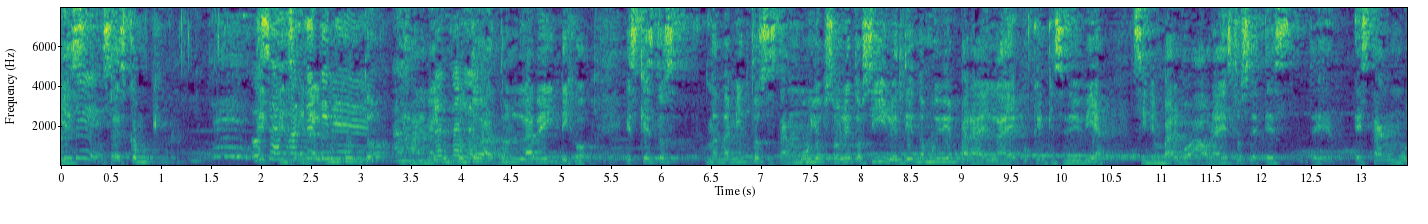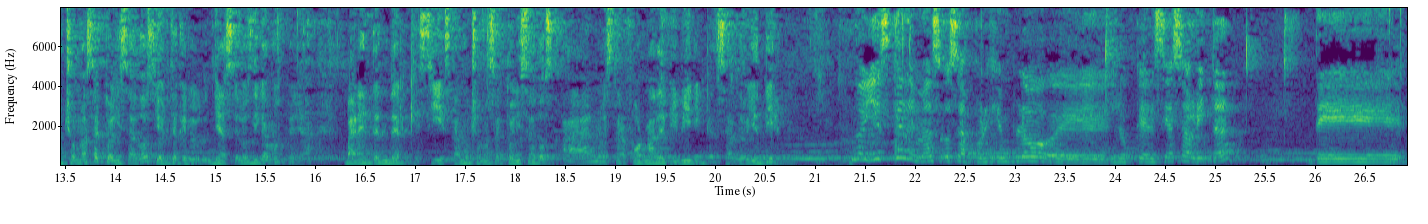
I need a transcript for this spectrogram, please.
y es, aparte- o sea, es como que O en- sea, en, algún tiene- punto, Ajá, ajá, en algún dale. punto Anton Lavey dijo, es que estos mandamientos están muy obsoletos, sí, lo entiendo muy bien para la época en que se vivía. Sin embargo, ahora estos este, están mucho más actualizados y ahorita que ya se los digamos, pues ya van a entender que sí, están mucho más actualizados a nuestra forma de vivir y pensar de hoy en día. No, y es que además, o sea, por ejemplo, eh, lo que decías ahorita de,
